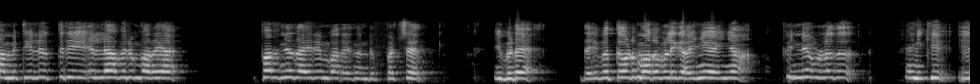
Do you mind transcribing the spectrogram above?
കമ്മിറ്റിയിൽ ഒത്തിരി എല്ലാവരും പറയാ പറഞ്ഞ ധൈര്യം പറയുന്നുണ്ട്. പക്ഷെ ഇവിടെ ദൈവത്തോട് മറുപടി കഴിഞ്ഞു കഴിഞ്ഞാൽ പിന്നെ ഉള്ളത് എനിക്ക് ഈ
